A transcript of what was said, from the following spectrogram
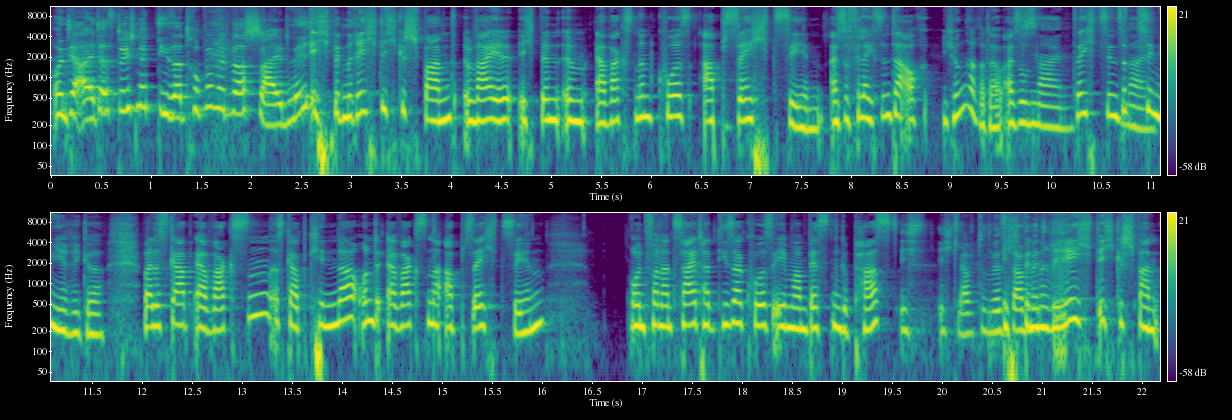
Und der Altersdurchschnitt dieser Truppe wird wahrscheinlich. Ich bin richtig gespannt, weil ich bin im Erwachsenenkurs ab 16. Also vielleicht sind da auch Jüngere da, also Nein. 16, Nein. 17-Jährige. Weil es gab Erwachsene, es gab Kinder und Erwachsene ab 16. Und von der Zeit hat dieser Kurs eben am besten gepasst. ich ich glaube, du wirst Ich bin damit richtig gespannt.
